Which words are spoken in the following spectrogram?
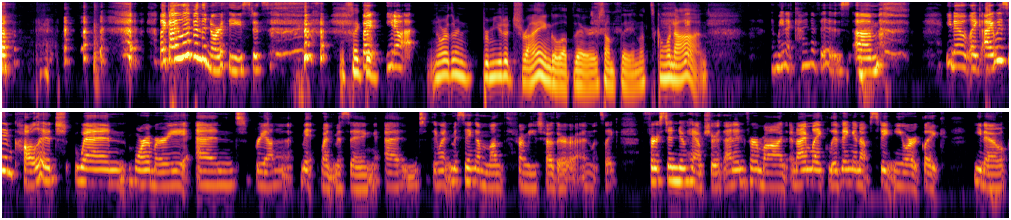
I live in the Northeast. It's it's like but, you know, northern Bermuda Triangle up there or something. What's going on? I mean, it kind of is. Um, you know, like I was in college when Maura Murray and Brianna went missing, and they went missing a month from each other. And it's like first in New Hampshire, then in Vermont, and I'm like living in upstate New York, like you know,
